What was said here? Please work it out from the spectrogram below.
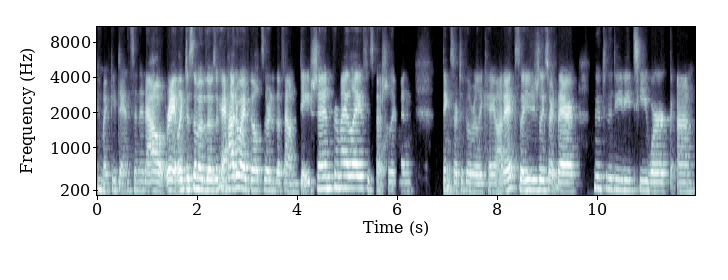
it might be dancing it out right like just some of those okay how do i build sort of the foundation for my life especially when things start to feel really chaotic. So you usually start there, move to the DBT work, um,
